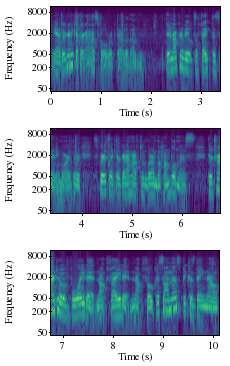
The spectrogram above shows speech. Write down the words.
Yeah, they're going to get their asshole ripped out of them. They're not going to be able to fight this anymore. Their spirit's like they're going to have to learn the humbleness. They're trying to avoid it, not fight it, not focus on this because they know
